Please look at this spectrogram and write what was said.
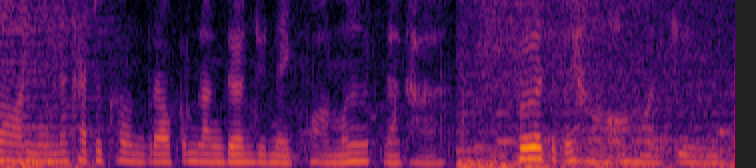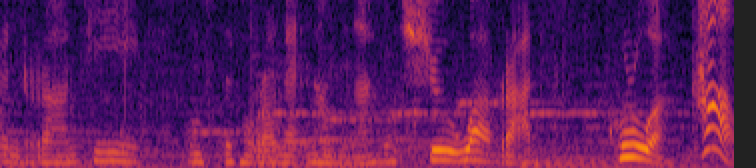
ตอนนี้นะคะทุกคนเรากำลังเดินอยู่ในความมืดนะคะ เพื่อจะไปหาอาหารกินเป็นร้านที่ โฮมสเตย์ของเราแนะนำนะว่าชื่อว่าร้านครัวข้าว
